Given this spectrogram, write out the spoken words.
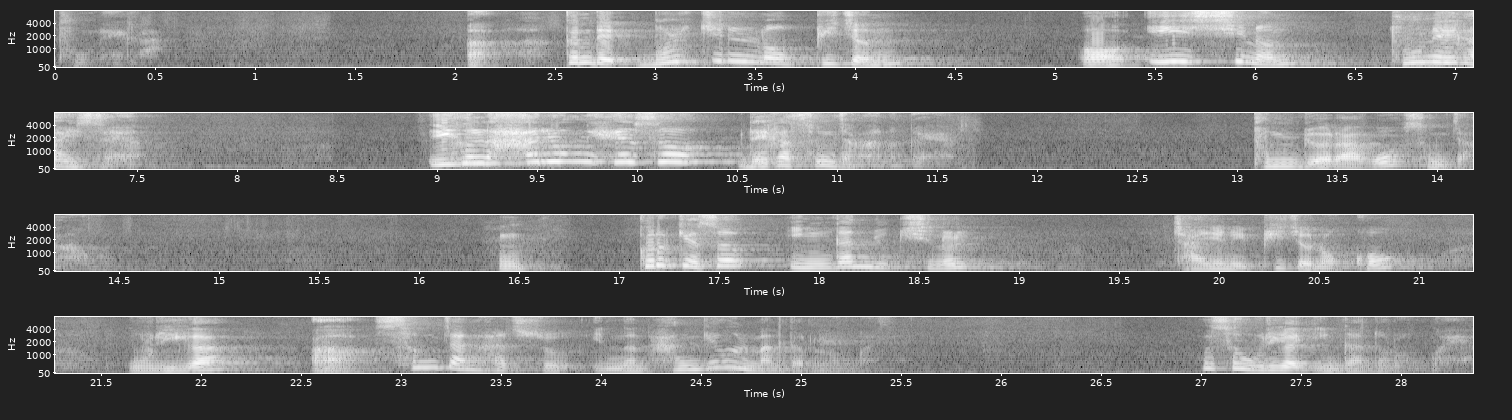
두뇌가. 아, 근데 물질로 빚은 어, 이 신은 두뇌가 있어요. 이걸 활용해서 내가 성장하는 거야. 분별하고 성장하고. 음, 그렇게 해서 인간 육신을 자연히 빚어놓고 우리가 아, 성장할 수 있는 환경을 만들어 놓은 거죠. 그래서 우리가 인간으로 온 거야.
